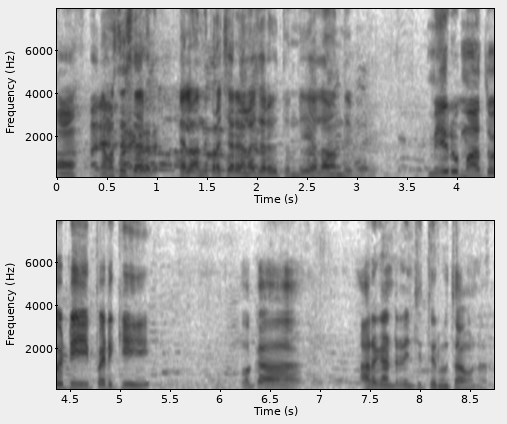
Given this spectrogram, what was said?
నమస్తే సార్. ఎలా ఉంది? ప్రచారం ఎలా జరుగుతుంది? ఎలా ఉంది? మీరు మాతోటి ఇప్పటికీ ఒక అరగంట నుంచి తిరుగుతూ ఉన్నారు.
